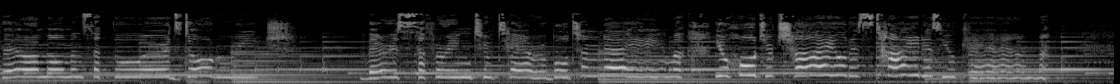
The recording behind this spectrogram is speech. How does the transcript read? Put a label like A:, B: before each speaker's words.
A: There are moments that the words don't reach. There is suffering too terrible to name. You hold your child as tight as you can.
